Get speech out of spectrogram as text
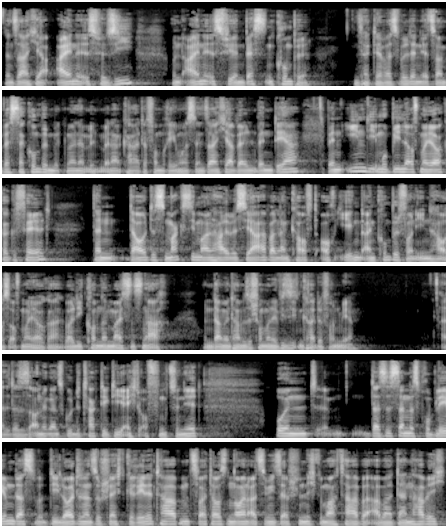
Dann sage ich ja, eine ist für Sie und eine ist für Ihren besten Kumpel. Dann sagt er, was will denn jetzt mein bester Kumpel mit meiner, mit meiner Karte vom Remus? Dann sage ich ja, wenn, wenn der, wenn Ihnen die Immobilie auf Mallorca gefällt, dann dauert es maximal ein halbes Jahr, weil dann kauft auch irgendein Kumpel von Ihnen ein Haus auf Mallorca, weil die kommen dann meistens nach. Und damit haben sie schon mal eine Visitenkarte von mir. Also das ist auch eine ganz gute Taktik, die echt oft funktioniert. Und ähm, das ist dann das Problem, dass die Leute dann so schlecht geredet haben 2009, als ich mich selbstständig gemacht habe. Aber dann habe ich,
